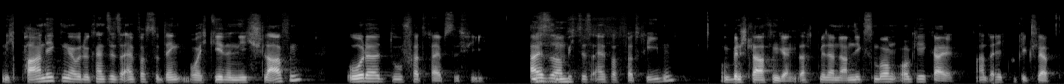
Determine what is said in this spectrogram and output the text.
nicht paniken, aber du kannst jetzt einfach so denken, boah, ich gehe dann nicht schlafen oder du vertreibst das Vieh. Also Mhm. habe ich das einfach vertrieben und bin schlafen gegangen. Dachte mir dann am nächsten Morgen, okay, geil, hat echt gut geklappt.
